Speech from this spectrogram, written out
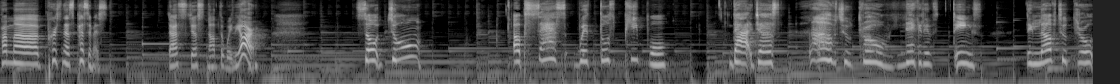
from a person that's pessimist. That's just not the way they are. So don't obsess with those people that just love to throw negative things. They love to throw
